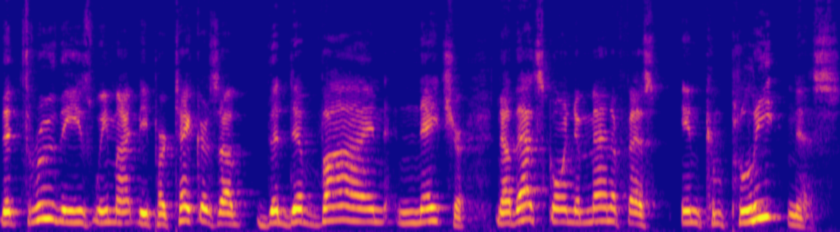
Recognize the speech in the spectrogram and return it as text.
that through these we might be partakers of the divine nature. Now that's going to manifest in completeness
